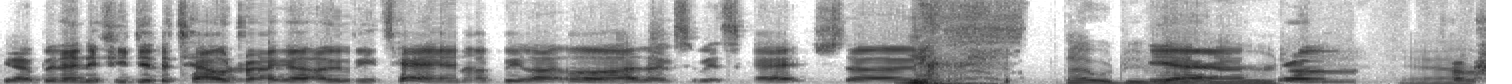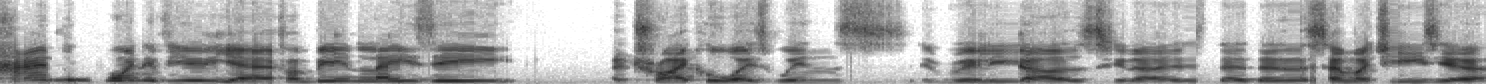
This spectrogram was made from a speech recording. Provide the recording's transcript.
You know, but then if you did a tail dragger OV10, I'd be like, oh, that looks a bit sketch. So That would be yeah. Weird. From yeah. from handling point of view, yeah. If I'm being lazy, a trike always wins. It really does. You know, they're, they're so much easier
